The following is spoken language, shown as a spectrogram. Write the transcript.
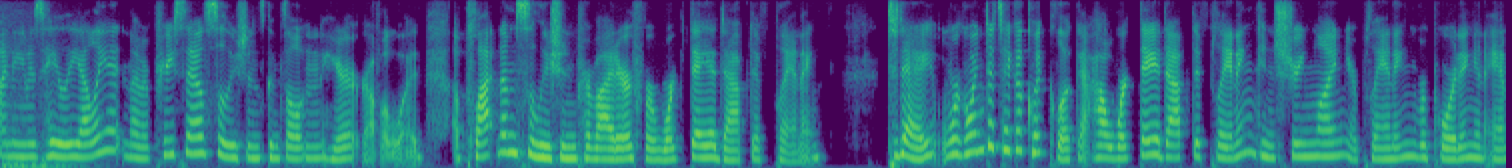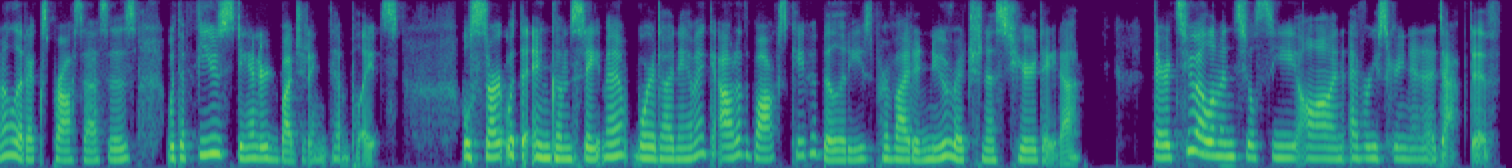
My name is Haley Elliot, and I'm a pre sales solutions consultant here at Revelwood, a platinum solution provider for Workday Adaptive Planning. Today, we're going to take a quick look at how Workday Adaptive Planning can streamline your planning, reporting, and analytics processes with a few standard budgeting templates. We'll start with the income statement, where dynamic out of the box capabilities provide a new richness to your data. There are two elements you'll see on every screen in Adaptive.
